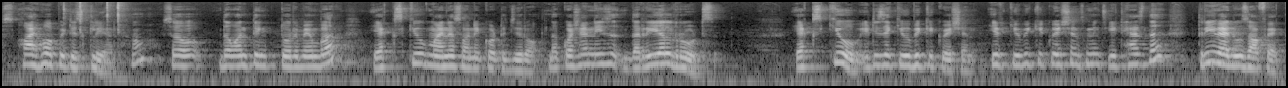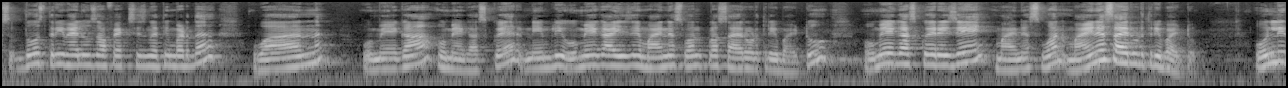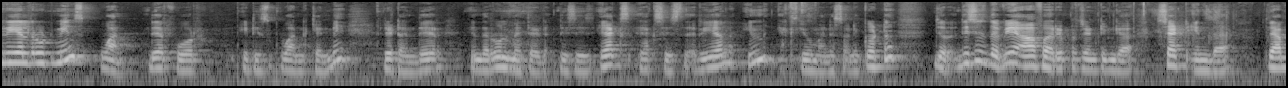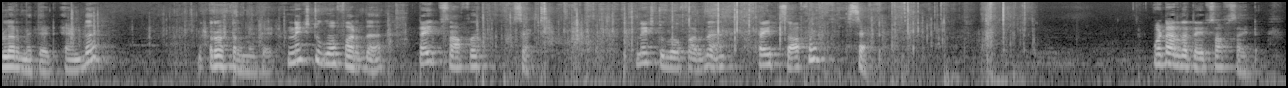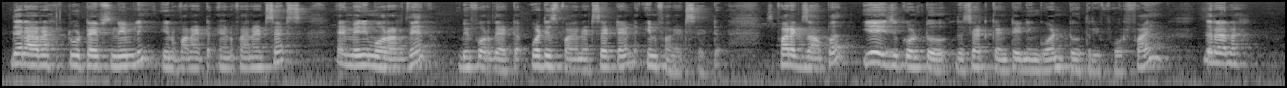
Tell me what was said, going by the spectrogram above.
So I hope it is clear. huh? So the one thing to remember x cube minus 1 equal to 0. The question is the real roots x cube it is a cubic equation if cubic equations means it has the three values of x those three values of x is nothing but the 1 omega omega square namely omega is a minus 1 plus i root 3 by 2 omega square is a minus 1 minus i root 3 by 2 only real root means 1 therefore it is 1 can be written there. In the rule method this is x x is real in x cube minus 1 equal to 0 this is the way of uh, representing a set in the tabular method and the roster method. Next to go for the types of uh, set. Next to go for the types of uh, set. What are the types of set? There are uh, two types namely infinite and finite sets and many more are there before that what is finite set and infinite set? For example a is equal to the set containing 1 2 3 4 5 there are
